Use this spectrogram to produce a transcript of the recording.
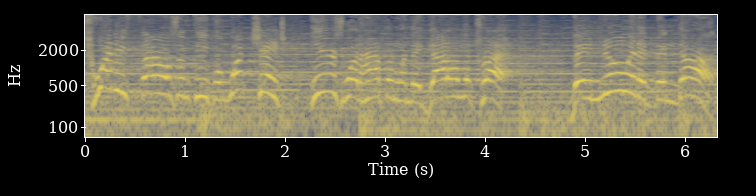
20,000 people, what changed? Here's what happened when they got on the track. They knew it had been done.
